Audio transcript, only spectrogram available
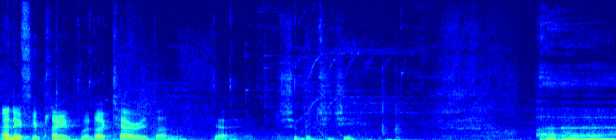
And if you play with a carry, then yeah, should be GG. Uh,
